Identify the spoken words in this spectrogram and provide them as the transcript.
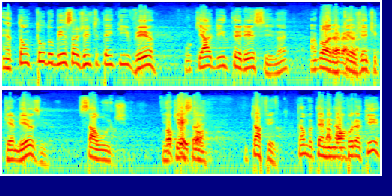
Então, tudo isso a gente tem que ver o que há de interesse, né? Agora, É o que a gente quer mesmo, saúde. E Ok, essa... Tom. Tá feito. Vamos terminar bom. por aqui,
